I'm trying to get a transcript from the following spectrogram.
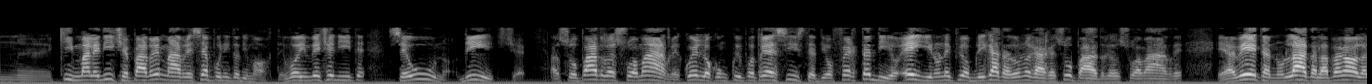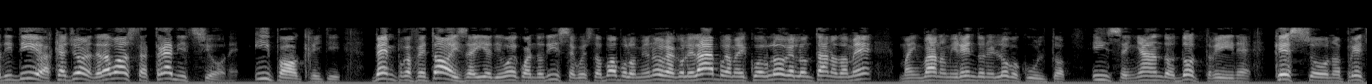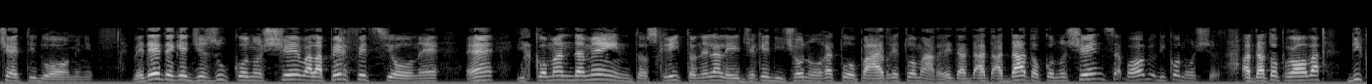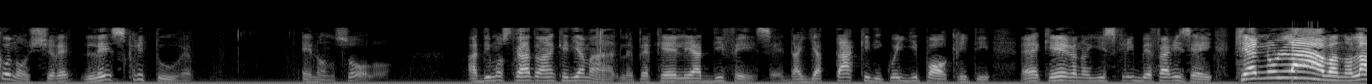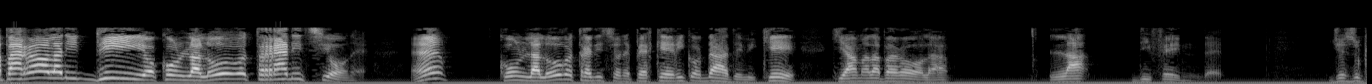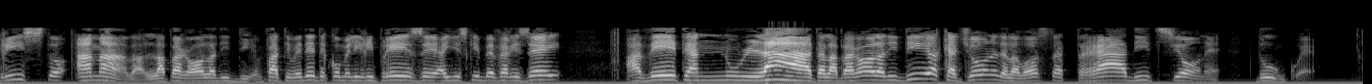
chi maledice padre e madre sia punito di morte. Voi invece dite, se uno dice a suo padre o a sua madre quello con cui potrei assisterti offerta a Dio, egli non è più obbligato ad onorare suo padre o sua madre, e avete annullata la parola di Dio a cagione della vostra tradizione. Ipocriti, ben profetò Isaia di voi quando disse questo popolo mi onora con le labbra, ma il cuor loro è lontano da me, ma invano mi rendono il loro culto, insegnando dottrine che sono precetti d'uomini. Vedete che Gesù conosceva alla perfezione eh, il comandamento scritto nella legge che dice onora tuo padre e tua madre. Vedete, ha, ha, dato conoscenza proprio di conoscere, ha dato prova di conoscere le scritture. E non solo, ha dimostrato anche di amarle perché le ha difese dagli attacchi di quegli ipocriti eh, che erano gli scribi e farisei che annullavano la parola di Dio con la loro tradizione eh? con la loro tradizione, perché ricordatevi che chi ama la parola la difende. Gesù Cristo amava la parola di Dio, infatti vedete come li riprese agli scribi e farisei? Avete annullata la parola di Dio a cagione della vostra tradizione. Dunque,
